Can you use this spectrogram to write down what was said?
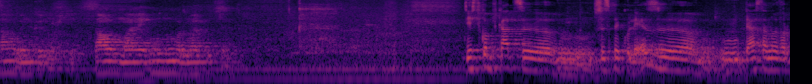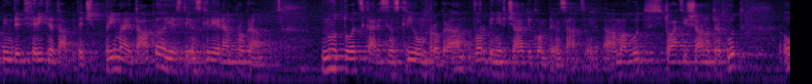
sau încă nu știți, sau mai un număr mai puțin. Este complicat să, să speculez, de asta noi vorbim de diferite etape. Deci prima etapă este înscrierea în program. Nu toți care se înscriu în program vor beneficia de compensații. Am avut situații și anul trecut, o,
